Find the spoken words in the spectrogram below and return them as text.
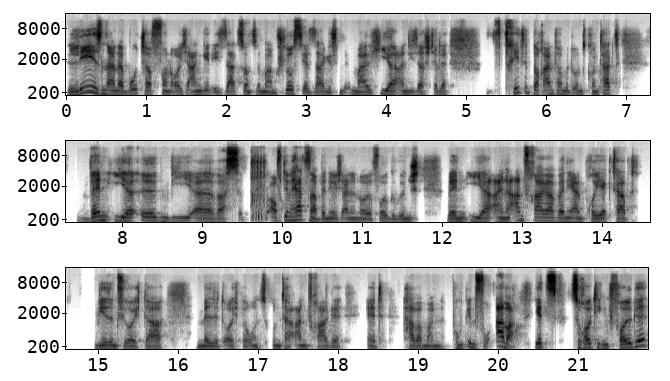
Lesen einer Botschaft von euch angeht, ich sage es sonst immer am Schluss, jetzt sage ich es mal hier an dieser Stelle, tretet doch einfach mit uns Kontakt wenn ihr irgendwie äh, was auf dem Herzen habt, wenn ihr euch eine neue Folge wünscht, wenn ihr eine Anfrage habt, wenn ihr ein Projekt habt, wir sind für euch da. Meldet euch bei uns unter anfrage.habermann.info. Aber jetzt zur heutigen Folge,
